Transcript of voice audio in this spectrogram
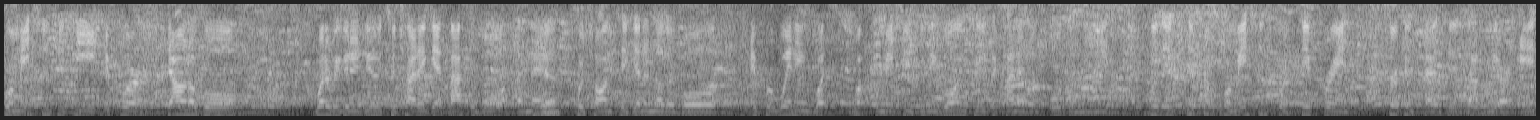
formations to see if we're down a goal, what are we going to do to try to get back a goal and then Yeah. push on to get another goal. If we're winning, what what formations do we go into to kind of just hold the lead? So there's different formations for different circumstances that we are in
